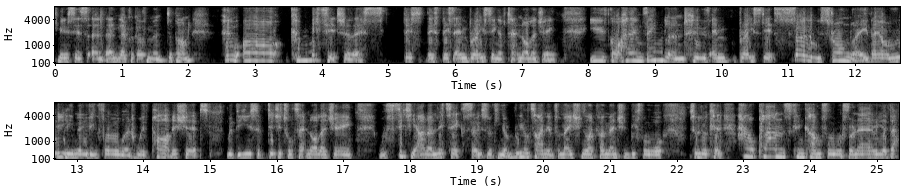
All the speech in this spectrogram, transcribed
communities and, and local government department, who are committed to this this this this embracing of technology. You've got Homes England who've embraced it so strongly. They are really moving forward with partnerships, with the use of digital technology, with city analytics. So it's looking at real-time information, like I mentioned before, to look at how plans can come forward for an area that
